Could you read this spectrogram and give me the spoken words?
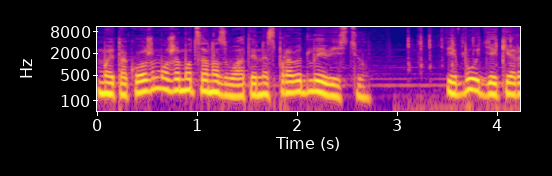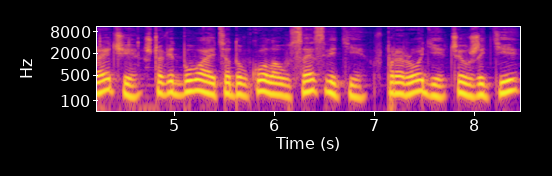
ми також можемо це назвати несправедливістю. І будь-які речі, що відбуваються довкола у всесвіті, в природі чи в житті,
